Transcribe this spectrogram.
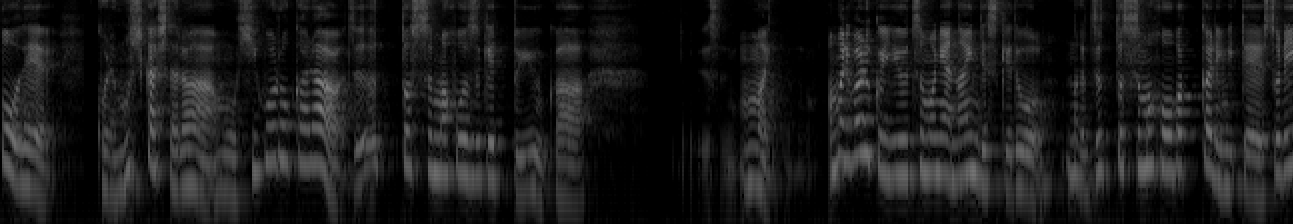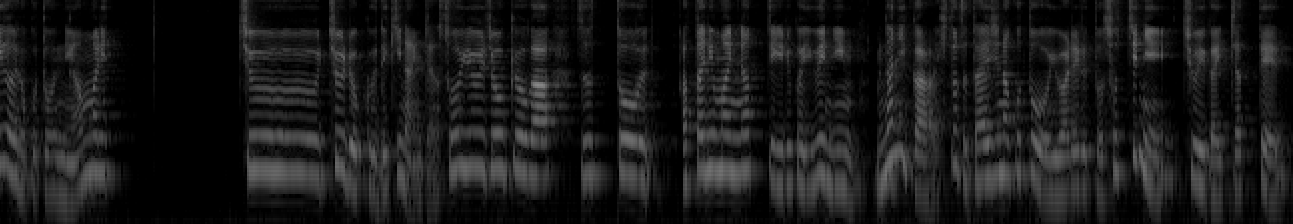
方でこれもしかしたらもう日頃からずっとスマホ漬けというかまああまり悪く言うつもりはないんですけどなんかずっとスマホばっかり見てそれ以外のことにあんまり注注力できないみたいなそういう状況がずっと当たり前になっているがゆえに何か一つ大事なことを言われるとそっちに注意がいっちゃって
